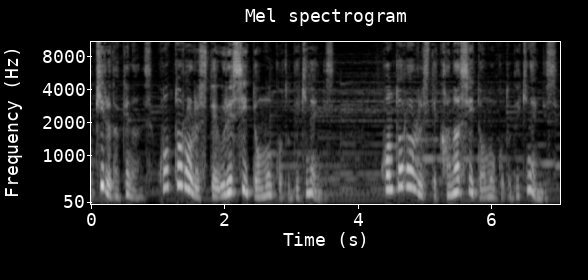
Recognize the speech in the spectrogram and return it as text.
起きるだけなんですよ。コントロールして嬉しいと思うことできないんですよ。コントロールして悲しいと思うことできないんですよ。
